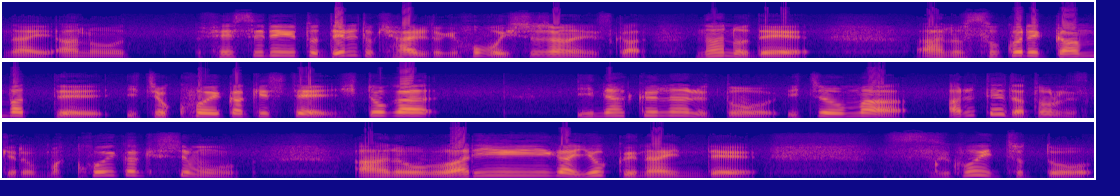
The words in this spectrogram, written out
ない、あの、フェスで言うと出るとき入るときほぼ一緒じゃないですか。なので、あの、そこで頑張って一応声かけして、人がいなくなると、一応まあ、ある程度は取るんですけど、まあ、声かけしても、あの、割が良くないんで、すごいちょっと、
